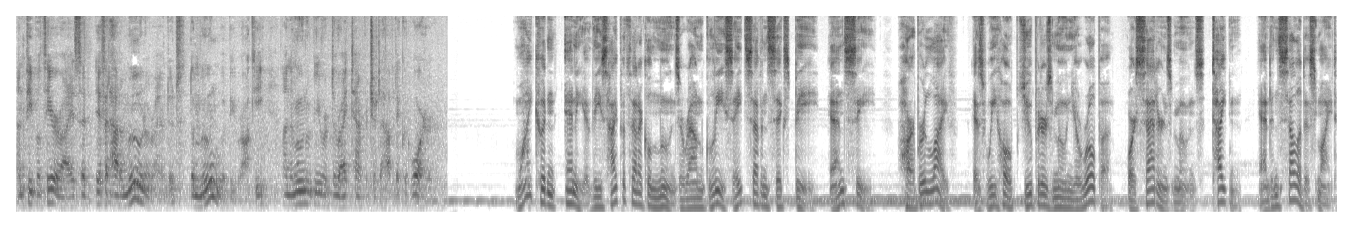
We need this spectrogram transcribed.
and people theorized that if it had a moon around it, the moon would be rocky, and the moon would be the right temperature to have liquid water. Why couldn't any of these hypothetical moons around Gliese 876b and c harbor life, as we hope Jupiter's moon Europa or Saturn's moons, Titan and Enceladus might.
